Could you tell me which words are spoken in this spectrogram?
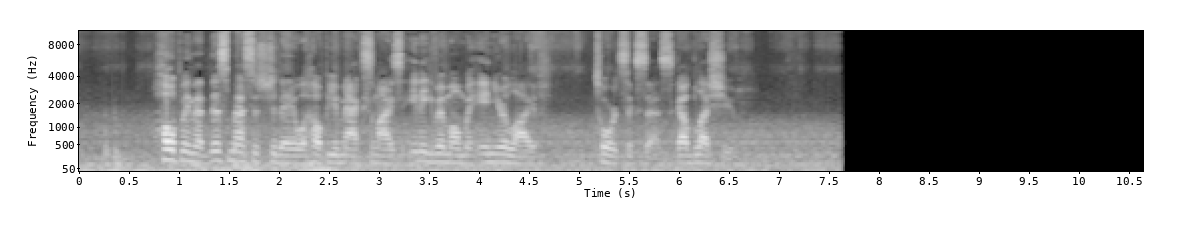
hoping that this message today will help you maximize any given moment in your life towards success. God bless you.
